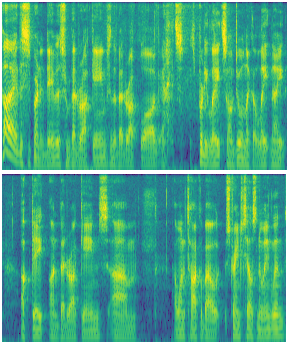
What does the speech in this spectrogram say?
Hi, this is Brendan Davis from Bedrock Games and the Bedrock blog, and it's it's pretty late, so I'm doing like a late night update on Bedrock Games. Um, I want to talk about Strange Tales New England.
